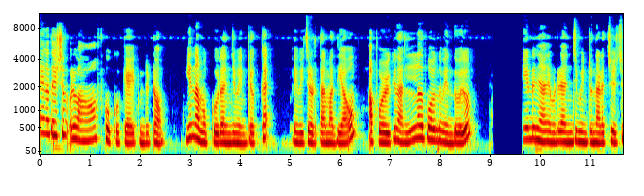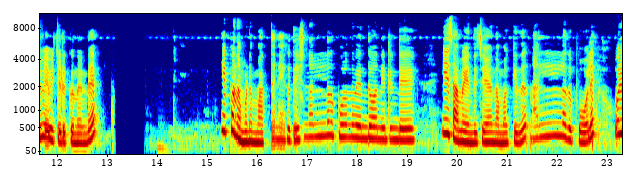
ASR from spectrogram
ഏകദേശം ഒരു ഹാഫ് കുക്കൊക്കെ ആയിട്ടുണ്ട് കേട്ടോ. ഇനി നമുക്കൊരു അഞ്ച് മിനിറ്റൊക്കെ വേവിച്ചെടുത്താൽ മതിയാവും. അപ്പോഴേക്കും നല്ലതുപോലെ ഒന്ന് വെന്ത് വരും. വീണ്ടും ഞാൻ ഇവിടെ ഒരു അഞ്ച് മിനിറ്റ് ഒന്ന് അടച്ചു വെച്ചു വേവിച്ചെടുക്കുന്നുണ്ട്. ഇപ്പം നമ്മുടെ മത്തൻ ഏകദേശം നല്ലതുപോലെ ഒന്ന് വെന്ത് വന്നിട്ടുണ്ട്. ഈ സമയം എന്ത് ചെയ്യാൻ നമുക്കിത് നല്ലതുപോലെ ഒരു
